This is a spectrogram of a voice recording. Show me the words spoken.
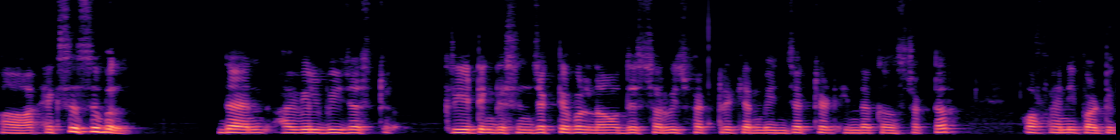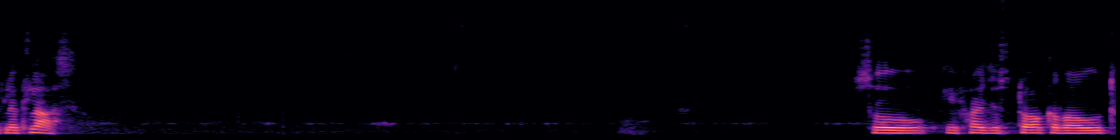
uh, accessible then I will be just creating this injectable. Now this service factory can be injected in the constructor of any particular class so if I just talk about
